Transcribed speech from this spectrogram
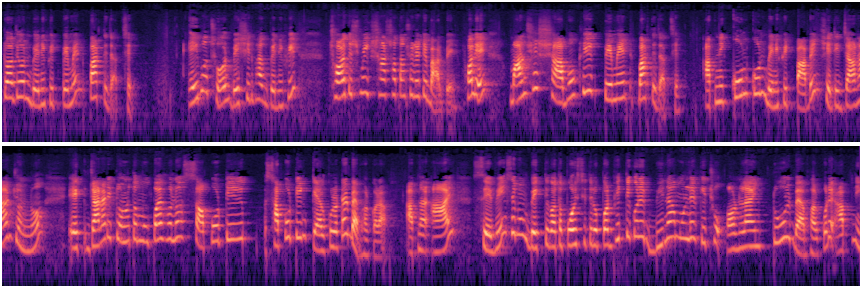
ডজন বেনিফিট পেমেন্ট বাড়তে যাচ্ছে। এই বছর বেশিরভাগ বেনিফিট ছয় দশমিক সাত শতাংশ রেটে বাড়বে, ফলে মানুষের সামগ্রিক পেমেন্ট বাড়তে যাচ্ছে। আপনি কোন কোন বেনিফিট পাবেন সেটি জানার জন্য এক- জানার একটি অন্যতম উপায় হলো সাপোর্টিভ সাপোর্টিং ক্যালকুলেটর ব্যবহার করা। আপনার আয় সেভিংস এবং ব্যক্তিগত পরিস্থিতির উপর ভিত্তি করে বিনামূল্যের কিছু অনলাইন টুল ব্যবহার করে আপনি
